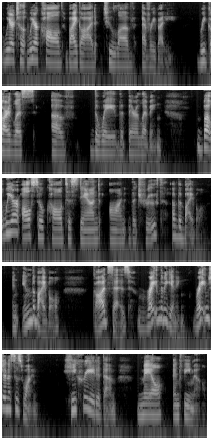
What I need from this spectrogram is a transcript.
we are, to, we are called by God to love everybody, regardless of the way that they're living. But we are also called to stand on the truth of the Bible. And in the Bible, God says right in the beginning, right in Genesis 1, He created them male and female.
